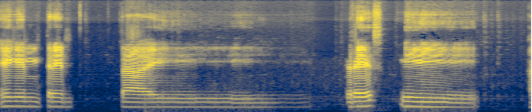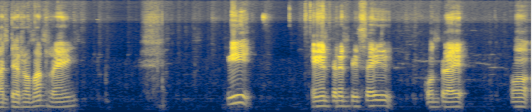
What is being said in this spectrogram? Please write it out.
en el 33 y ante Roman Reigns. Y en el 36 contra con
